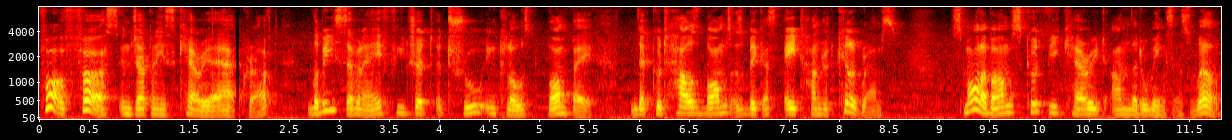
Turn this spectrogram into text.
For a first in Japanese carrier aircraft, the B-7A featured a true enclosed bomb bay that could house bombs as big as 800 kilograms. Smaller bombs could be carried under the wings as well.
